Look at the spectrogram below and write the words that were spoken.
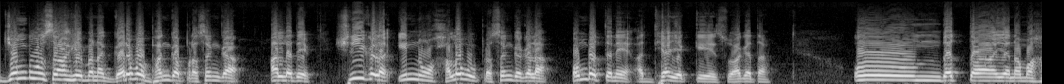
ಜಂಬೂ ಸಾಹೇಬನ ಗರ್ವಭಂಗ ಪ್ರಸಂಗ ಅಲ್ಲದೆ ಶ್ರೀಗಳ ಇನ್ನೂ ಹಲವು ಪ್ರಸಂಗಗಳ ಒಂಬತ್ತನೇ ಅಧ್ಯಾಯಕ್ಕೆ ಸ್ವಾಗತ. ಓಂ ದತ್ತಾಯ ನಮಃ.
